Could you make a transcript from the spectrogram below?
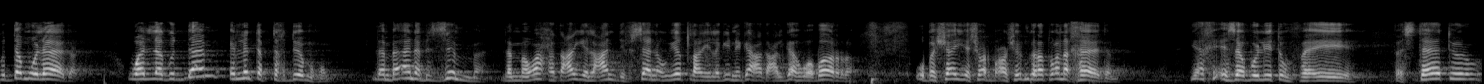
قدام ولادك ولا قدام اللي انت بتخدمهم. لما أنا بالذمة لما واحد عيل عندي في سنة ويطلع يلاقيني قاعد على القهوة بره وبشيش 24 جرات وأنا خادم. يا أخي إذا بليتم فإيه؟ فاستاتروا.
